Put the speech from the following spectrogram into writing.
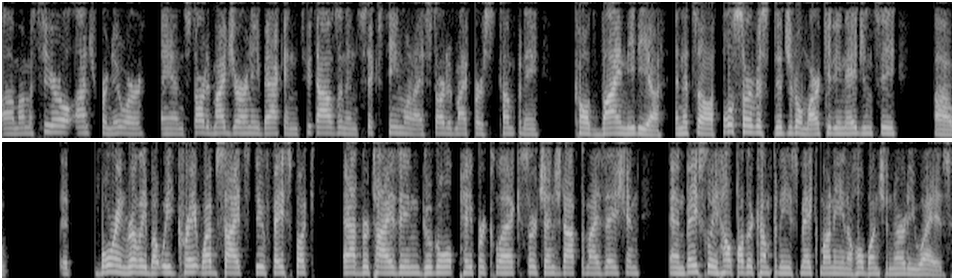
um, I'm a serial entrepreneur and started my journey back in 2016 when I started my first company called Vi Media, and it's a full-service digital marketing agency. Uh, it's boring, really, but we create websites, do Facebook advertising, Google pay per click, search engine optimization, and basically help other companies make money in a whole bunch of nerdy ways.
